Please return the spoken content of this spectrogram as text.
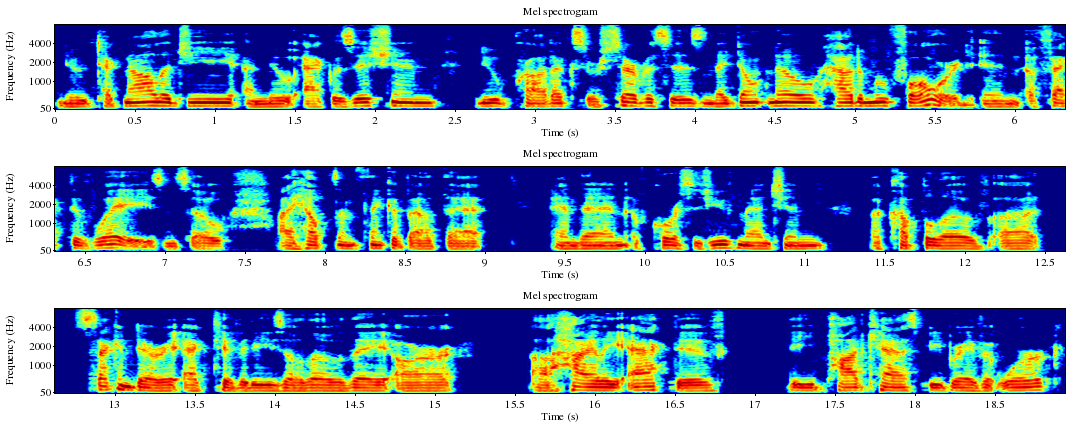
new technology, a new acquisition, new products or services, and they don't know how to move forward in effective ways. And so I help them think about that. And then, of course, as you've mentioned, a couple of uh, secondary activities, although they are uh, highly active. The podcast Be Brave at Work,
